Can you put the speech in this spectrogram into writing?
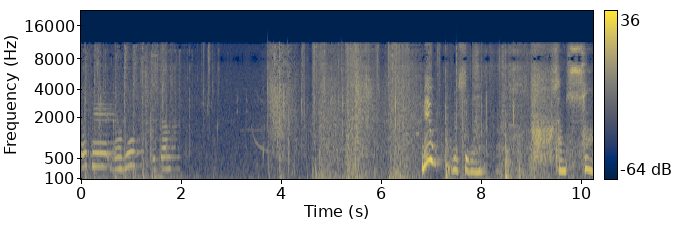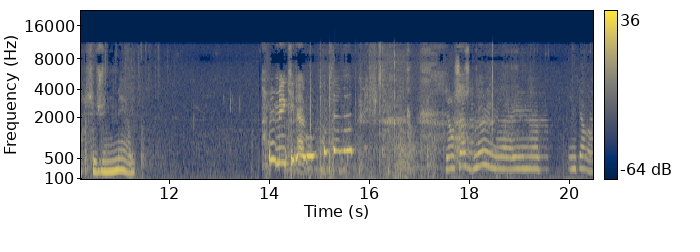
Ok, bonjour, c'est Sam. Mais où? Mais c'est bon. Ça me saoule, ce jeu de merde. Mais mec, il a l'autre bout de la map. J'ai un chasse bleu et une, une, une cara.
